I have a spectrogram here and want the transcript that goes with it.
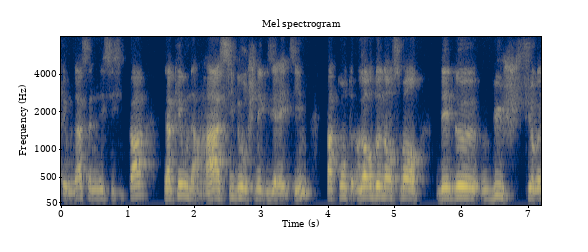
Keuna, ça ne nécessite pas la Keuna. Shnekiziretzim. Par contre, l'ordonnancement des deux bûches sur le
